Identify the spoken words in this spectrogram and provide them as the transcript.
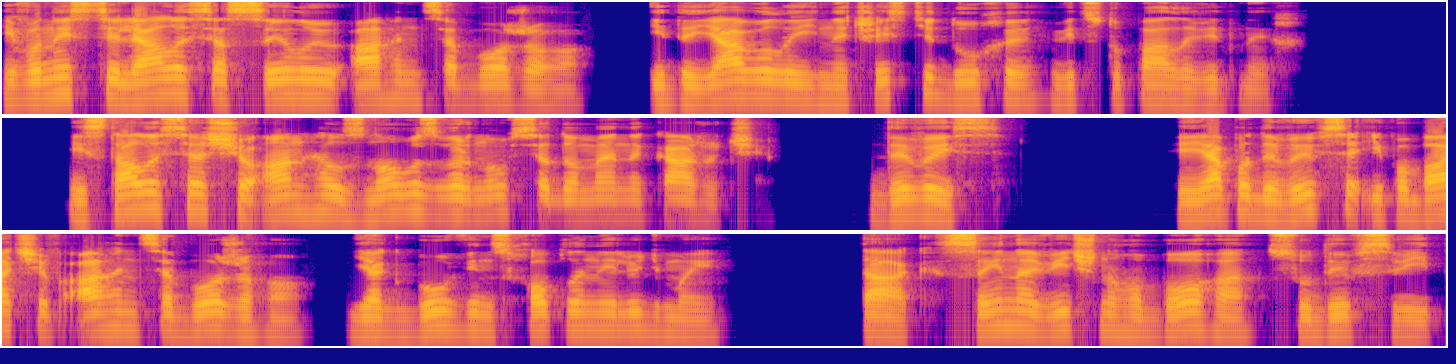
І вони зцілялися силою агнця Божого, і дияволи й нечисті духи відступали від них. І сталося, що ангел знову звернувся до мене, кажучи Дивись. І я подивився і побачив агнця Божого, як був він схоплений людьми. Так, сина вічного Бога судив світ,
